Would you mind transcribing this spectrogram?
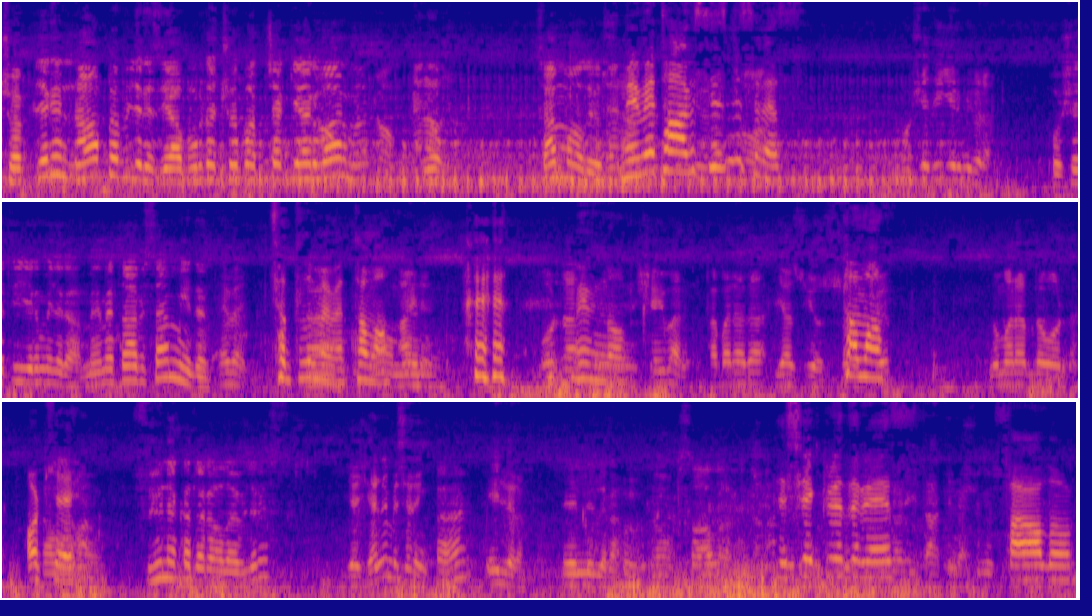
Çöpleri ne yapabiliriz ya? Burada çöp atacak yer var mı? Yok. Sen mi alıyorsun? Mehmet abi siz misiniz? Poşeti 20 lira. Poşeti 20 lira. Mehmet abi sen miydin? Evet. Çatılı Ha, Mehmet tamam. tamam. Aynen. Orada Memnun e, oldum. şey var. Tabelada yazıyor. Su Tamam. Numaram da orada. Okey. Tamam. Suyu ne kadar alabiliriz? Geçerli mi senin? Aha. 50 lira. 50 lira. Tamam, sağ ol abi. Teşekkür ederiz. İyi tatiller. Sağ olun.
